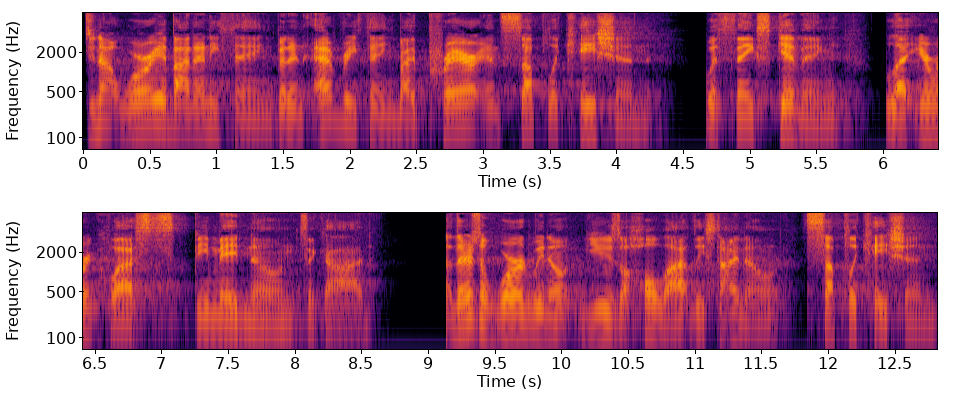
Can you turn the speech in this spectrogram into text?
Do not worry about anything, but in everything, by prayer and supplication, with thanksgiving, let your requests be made known to God. Now, there's a word we don't use a whole lot, at least I don't supplication.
